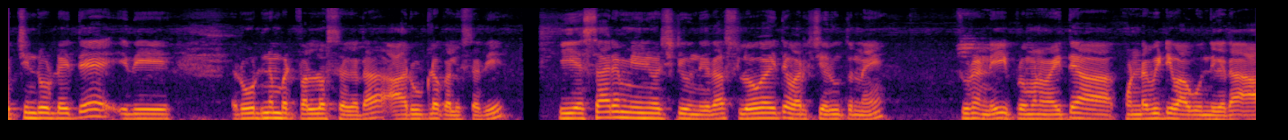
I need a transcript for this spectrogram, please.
వచ్చిన రోడ్ అయితే ఇది రోడ్ నెంబర్ ట్వెల్వ్ వస్తుంది కదా ఆ రూట్లో కలుస్తుంది. ఈ ఎస్ఆర్ఎం యూనివర్సిటీ ఉంది కదా స్లోగా అయితే వర్క్ జరుగుతున్నాయి. చూడండి ఇప్పుడు మనం అయితే ఆ కొండవీటి వాగు ఉంది కదా ఆ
